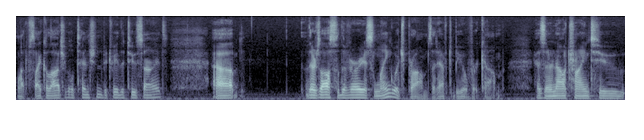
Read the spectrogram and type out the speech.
a lot of psychological tension between the two sides. Uh, there's also the various language problems that have to be overcome as they're now trying to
